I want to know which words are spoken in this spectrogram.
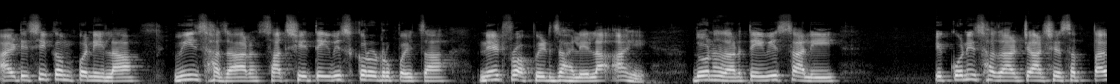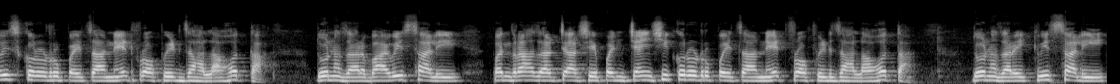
आय टी सी कंपनीला वीस हजार सातशे तेवीस करोड रुपयेचा नेट प्रॉफिट झालेला आहे. दोन हजार तेवीस साली एकोणीस हजार चारशे सत्तावीस करोड रुपयेचा नेट प्रॉफिट झाला होता. दोन हजार बावीस साली पंधरा हजार चारशे पंच्याऐंशी करोड रुपयेचा नेट प्रॉफिट झाला होता. दोन हजार एकवीस साली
